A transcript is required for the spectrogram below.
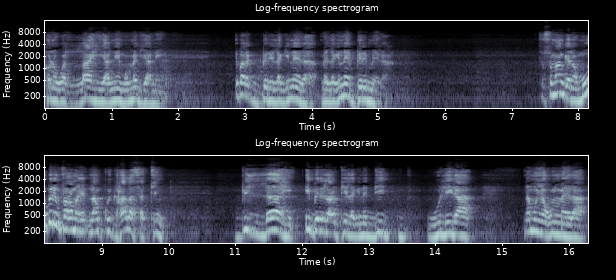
Qu'on a wallahi Yanné, Mohamed Yanné. Il va la Guinée là, mais la Guinée est tusumangena mubirin fagama nan ku hala satin billahi ibiri lanti lagina di wulira na mu yogum mera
